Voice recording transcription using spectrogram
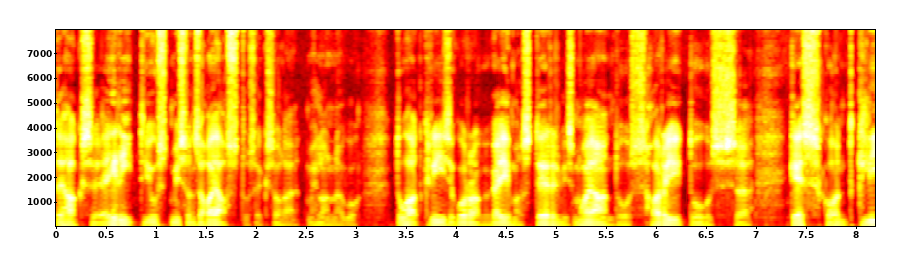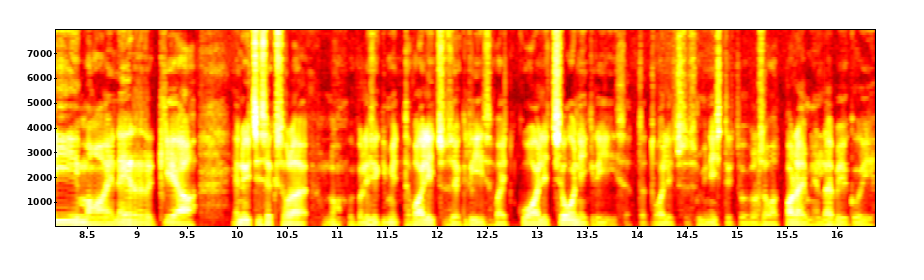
tehakse ja eriti just, mis on see ajastus, eks ole, et meil on nagu tuhat kriisi korraga käimas, tervis, majandus, haridus, keskkond, kliima, energia ja nüüd siis, eks ole, noh, võib-olla isegi mitte valitsuse kriis, vaid koalitsioonikriis, et, et valitsuses ministrid võib-olla saavad paremini läbi kui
